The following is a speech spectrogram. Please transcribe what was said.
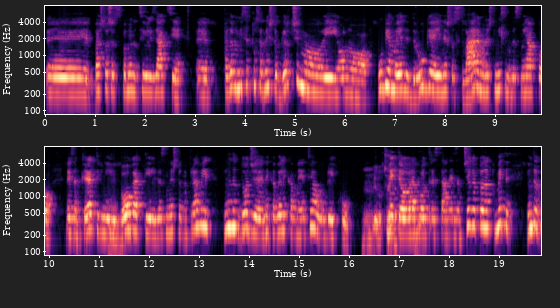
e, baš to što se spomenuo civilizacije, e, pa dobro, mi se tu sad nešto grčimo i ono, ubijamo jedne druge i nešto stvaramo, nešto mislimo da smo jako, ne znam, kreativni ili bogati ili da smo nešto napravili i onda nek dođe neka velika metla u obliku Bilo čega. meteora, Mm. potresa, ne znam čega, to onak pomete I onda,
